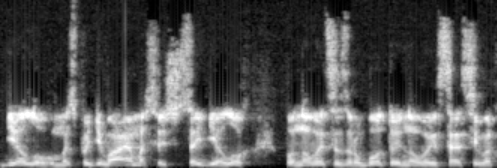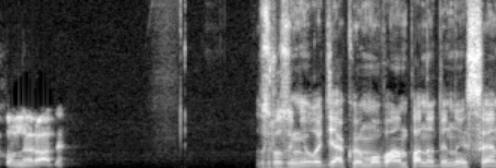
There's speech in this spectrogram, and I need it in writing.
діалогу. Ми сподіваємося, що цей діалог поновиться з роботою нової сесії Верховної Ради. Зрозуміло. Дякуємо вам, пане Денисе,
